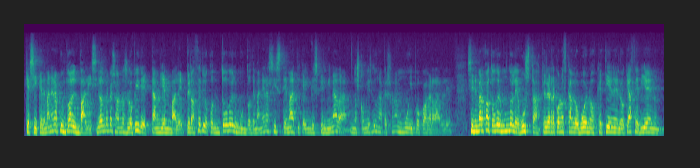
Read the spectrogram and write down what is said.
Que sí, que de manera puntual vale, y si la otra persona nos lo pide, también vale, pero hacerlo con todo el mundo de manera sistemática e indiscriminada nos convierte en una persona muy poco agradable. Sin embargo, a todo el mundo le gusta que le reconozcan lo bueno que tiene, lo que hace bien.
